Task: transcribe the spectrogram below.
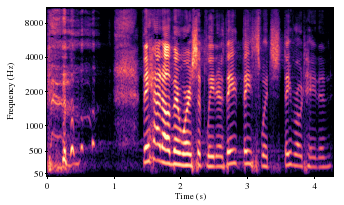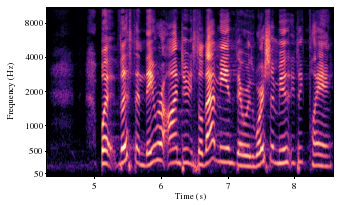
they had other worship leaders, they, they switched, they rotated. But listen, they were on duty. So that means there was worship music playing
